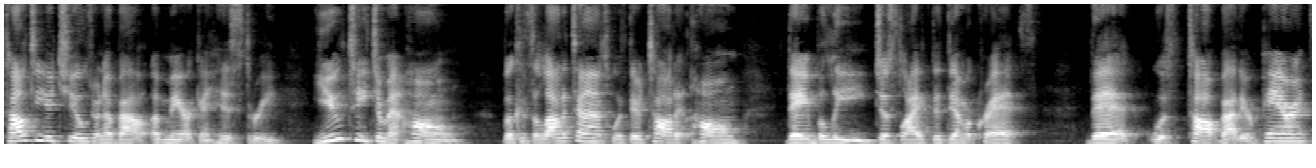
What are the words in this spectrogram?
Talk to your children about American history. You teach them at home because a lot of times what they're taught at home, they believe, just like the Democrats that was taught by their parents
